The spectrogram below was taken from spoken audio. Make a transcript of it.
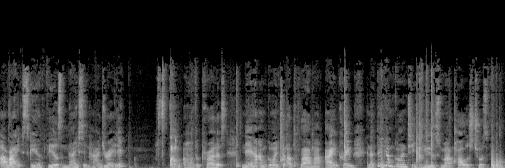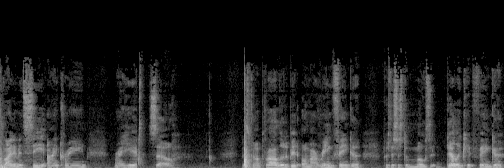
All right, skin feels nice and hydrated all the products. Now I'm going to apply my eye cream. And I think I'm going to use my Paula's Choice Vitamin C eye cream right here. So I'm just going to apply a little bit on my ring finger because this is the most delicate finger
